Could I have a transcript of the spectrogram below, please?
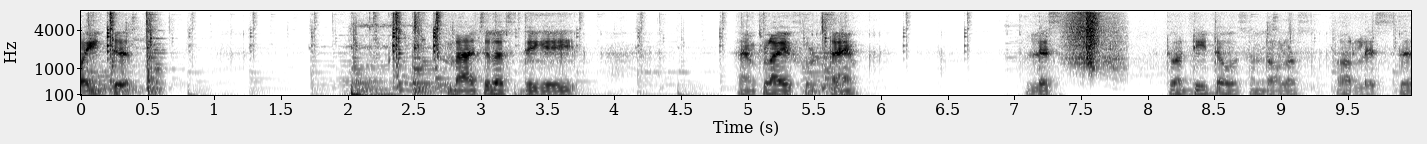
white bachelor's degree employee full time less twenty thousand dollars or less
